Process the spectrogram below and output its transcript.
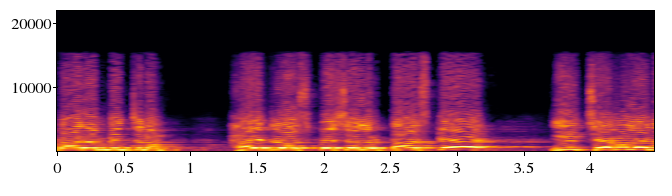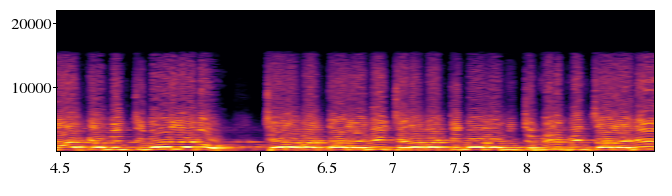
ప్రారంభించడం హైడ్రా స్పెషల్ టాస్కే ఈ చెరువులను ఆక్రమించిన వాళ్ళను చెరబట్టాలని చెరబట్టిన వాళ్ళ నుంచి విడిపించాలని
